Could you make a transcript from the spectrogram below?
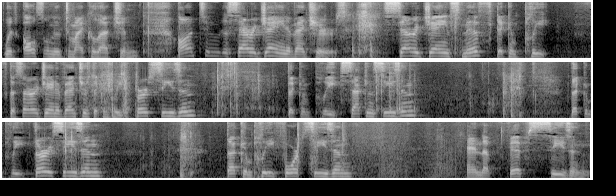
which also new to my collection. On to the Sarah Jane Adventures. Sarah Jane Smith, the complete the Sarah Jane Adventures, the complete first season, the complete second season, the complete third season, the complete fourth season, and the fifth season.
